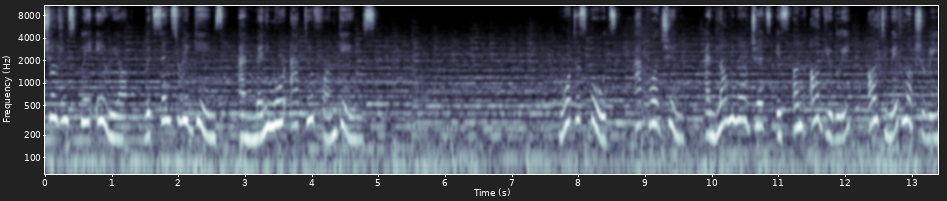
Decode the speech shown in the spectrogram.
children's play area with sensory games and many more active fun games. Water sports, aqua gym and laminar jets is unarguably ultimate luxury.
